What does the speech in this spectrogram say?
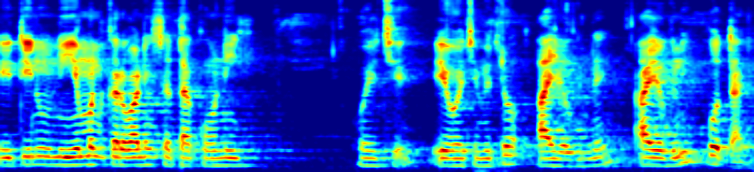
રીતિનું નિયમન કરવાની સત્તા કોની હોય છે? એ હોય છે મિત્રો આયોગને, આયોગની પોતાની.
